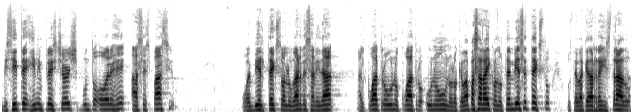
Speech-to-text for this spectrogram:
Visite healingplacechurch.org, hace espacio o envíe el texto al lugar de sanidad al 41411. Lo que va a pasar ahí cuando usted envíe ese texto, usted va a quedar registrado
